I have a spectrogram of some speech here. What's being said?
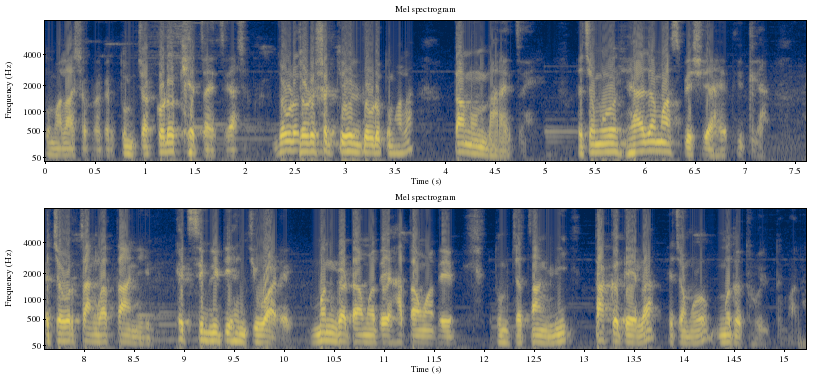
तुम्हाला अशा प्रकारे तुमच्याकडं खेचायचं अशा प्रकारे. जेवढं जेवढं शक्य होईल तेवढं तुम्हाला ताणून धरायचं आहे त्याच्यामुळं ह्या ज्या मासपेशी आहेत इथल्या त्याच्यावर चांगला ताण येईल. फ्लेक्सिबिलिटी ह्यांची वाढेल. मनगटामध्ये हातामध्ये तुमच्या चांगली ताकद यायला ह्याच्यामुळं मदत होईल तुम्हाला.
